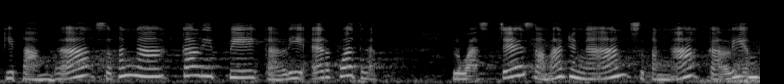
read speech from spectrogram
ditambah setengah kali P kali R kuadrat. Luas C sama dengan setengah kali 14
